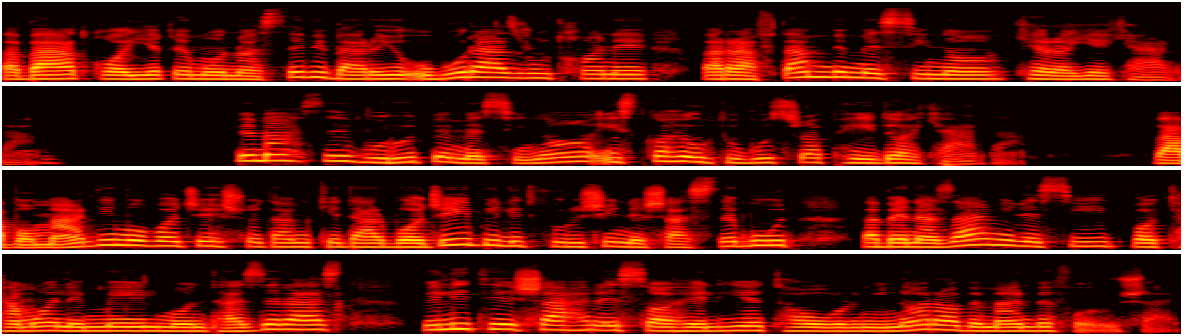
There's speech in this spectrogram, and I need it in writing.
و بعد قایق مناسبی برای عبور از رودخانه و رفتن به مسینا کرایه کردم. به محض ورود به مسینا ایستگاه اتوبوس را پیدا کردم و با مردی مواجه شدم که در باجه بلیت فروشی نشسته بود و به نظر می رسید با کمال میل منتظر است بلیت شهر ساحلی تاورمینا را به من بفروشد.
